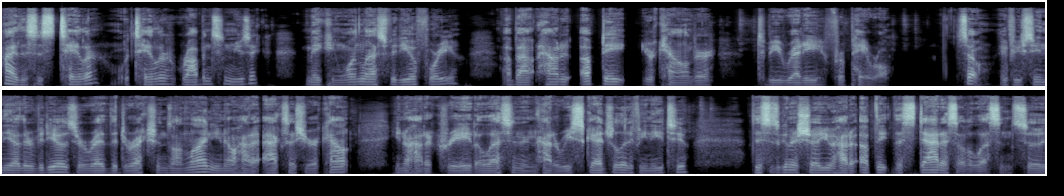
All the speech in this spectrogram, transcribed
Hi, this is Taylor with Taylor Robinson Music making one last video for you about how to update your calendar to be ready for payroll. So if you've seen the other videos or read the directions online, you know how to access your account, you know how to create a lesson and how to reschedule it if you need to. This is going to show you how to update the status of a lesson so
